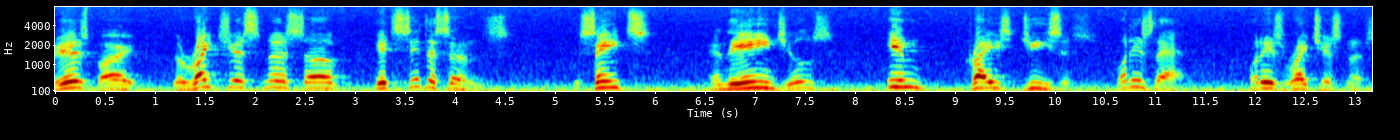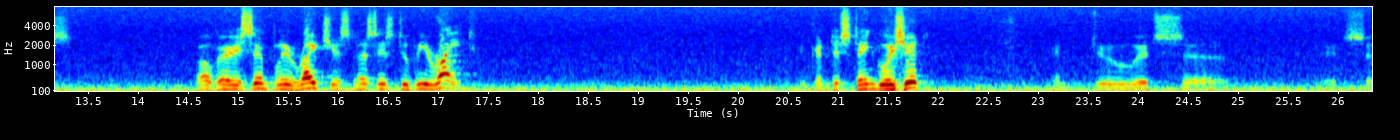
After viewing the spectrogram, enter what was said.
Is by the righteousness of its citizens, the saints and the angels in Christ Jesus. What is that? What is righteousness? Well, very simply, righteousness is to be right. You can distinguish it into its, uh, its uh,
